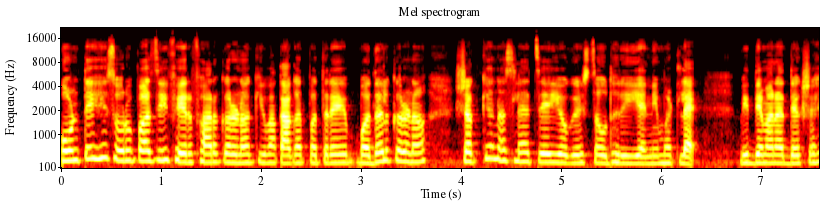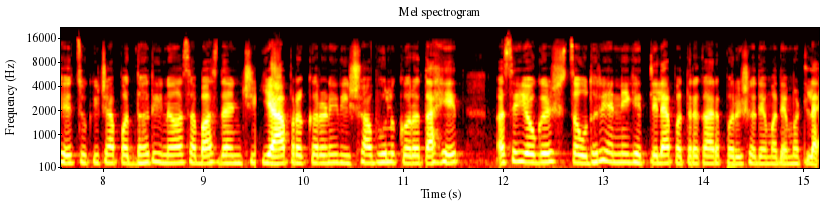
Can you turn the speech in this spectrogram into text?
कोणतेही स्वरूपाची फेरफार करणं किंवा कागदपत्रे बदल करणं शक्य नसल्याचे योगेश चौधरी यांनी म्हटलंय. विद्यमान अध्यक्ष हे चुकीच्या पद्धतीनं सभासदांची या प्रकरणी दिशाभूल करत आहेत असे योगेश चौधरी यांनी घेतलेल्या पत्रकार परिषदेमध्ये म्हटलंय.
